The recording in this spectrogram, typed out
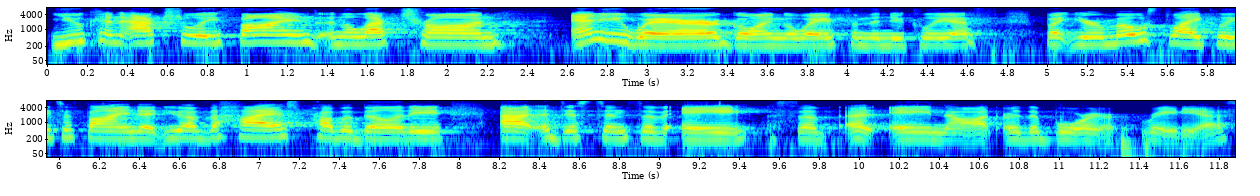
you can actually find an electron anywhere going away from the nucleus, but you're most likely to find it, you have the highest probability at a distance of a, sub, at a naught, or the Bohr radius.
